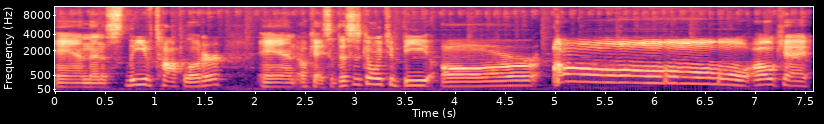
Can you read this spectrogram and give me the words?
And then a sleeve top loader. And okay, so this is going to be our, oh, okay.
